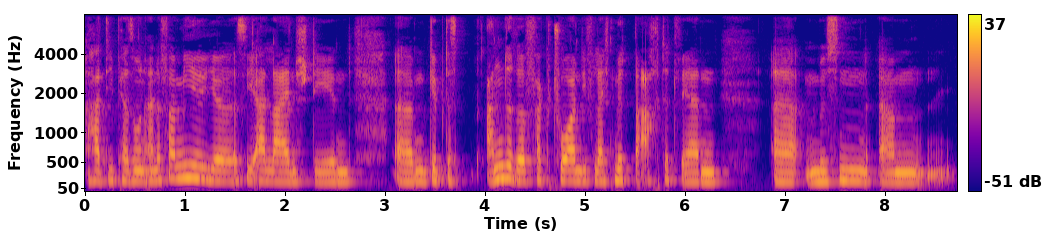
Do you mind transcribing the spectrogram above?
hat die Person eine Familie, ist sie alleinstehend, ähm, gibt es andere Faktoren, die vielleicht mit beachtet werden äh, müssen. Ähm,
